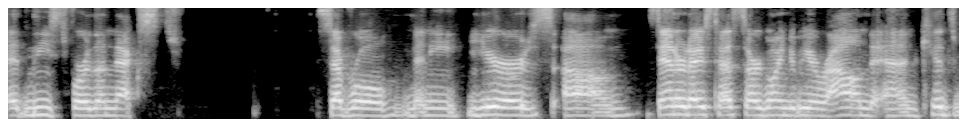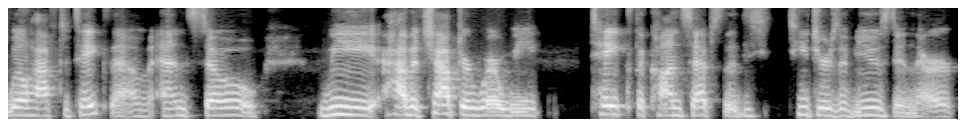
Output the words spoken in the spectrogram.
at least for the next several many years um, standardized tests are going to be around and kids will have to take them. And so we have a chapter where we take the concepts that the teachers have used in their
